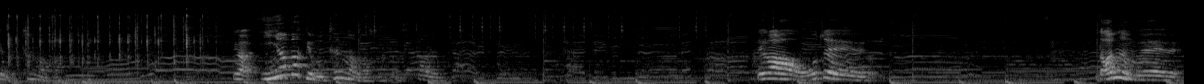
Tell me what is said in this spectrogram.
2년밖에 못했나 봐 야 2년밖에 못했나 봐 진짜 스타를 내가 어제 나는 왜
